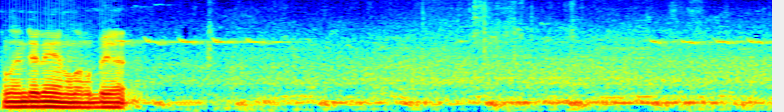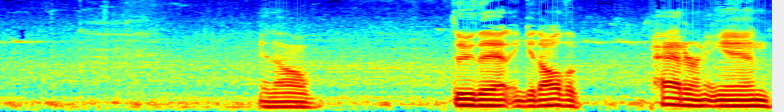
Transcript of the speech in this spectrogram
blend it in a little bit. And I'll do that and get all the pattern in.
